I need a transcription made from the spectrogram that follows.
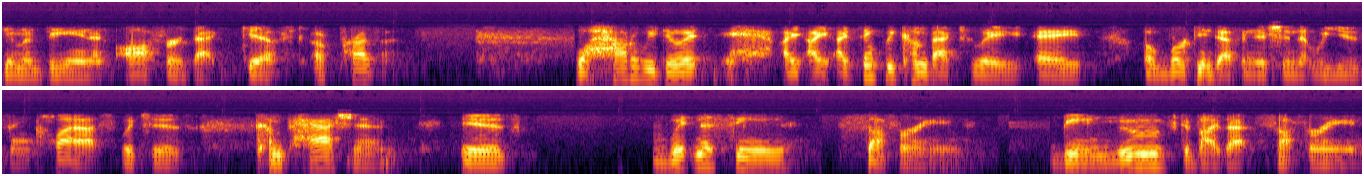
human being and offer that gift of presence? Well, how do we do it? I, I, I think we come back to a, a a working definition that we use in class, which is compassion is witnessing suffering, being moved by that suffering,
